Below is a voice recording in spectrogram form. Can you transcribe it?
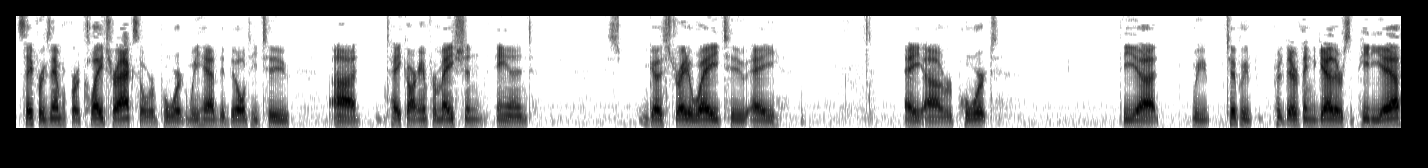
say for example, for a clay triaxial report, we have the ability to uh, take our information and go straight away to a a uh, report. The uh, we typically put everything together as a PDF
